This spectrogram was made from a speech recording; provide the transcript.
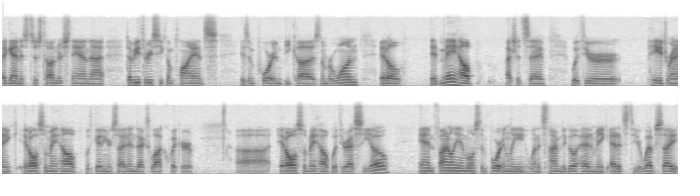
again, is just to understand that W3C compliance is important because number one, it'll it may help, I should say, with your page rank. It also may help with getting your site indexed a lot quicker. Uh, it also may help with your SEO. And finally, and most importantly, when it's time to go ahead and make edits to your website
